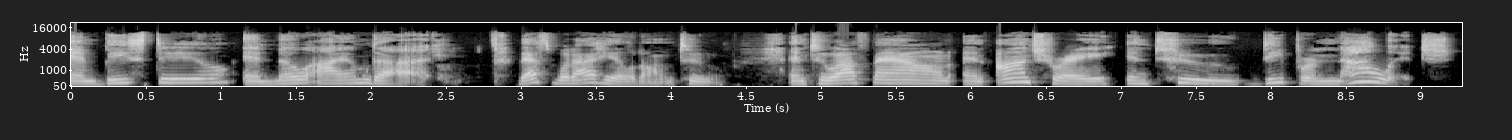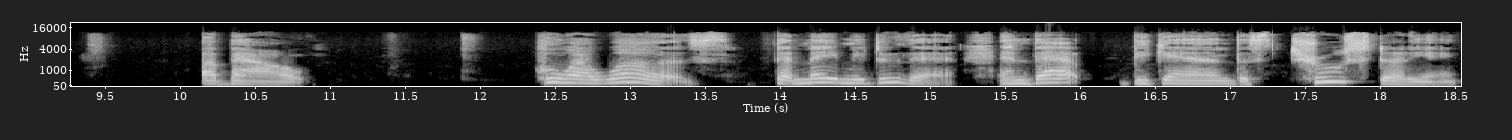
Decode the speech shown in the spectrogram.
and be still and know I am God. That's what I held on to until I found an entree into deeper knowledge about who I was that made me do that. And that began the true studying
